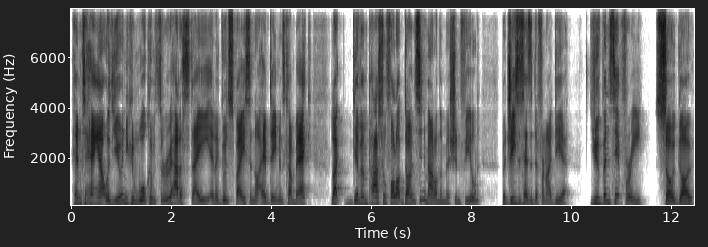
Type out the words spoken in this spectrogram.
him to hang out with you and you can walk him through how to stay in a good space and not have demons come back? Like, give him pastoral follow up. Don't send him out on the mission field. But Jesus has a different idea. You've been set free, so go.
